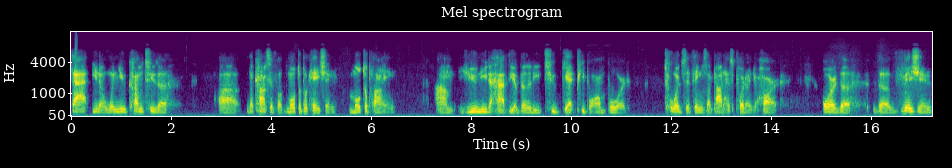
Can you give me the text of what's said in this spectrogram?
that, you know, when you come to the uh, the concept of multiplication, multiplying, um, you need to have the ability to get people on board towards the things that God has put on your heart or the the vision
